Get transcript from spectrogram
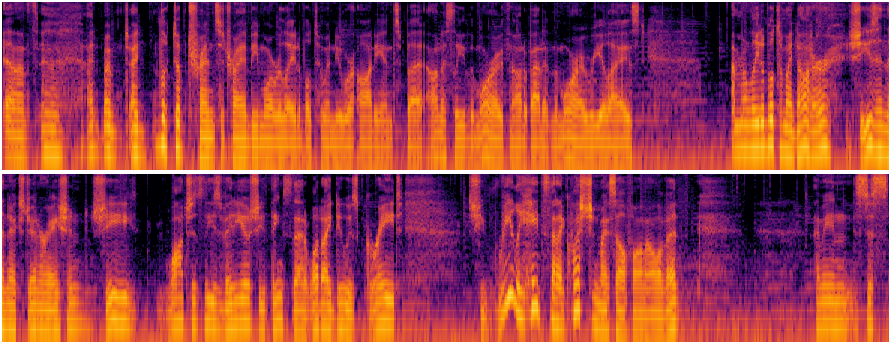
Uh, uh, I, I, I looked up trends to try and be more relatable to a newer audience, but honestly, the more I thought about it, the more I realized I'm relatable to my daughter. She's in the next generation. She watches these videos. She thinks that what I do is great. She really hates that I question myself on all of it. I mean, it's just.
